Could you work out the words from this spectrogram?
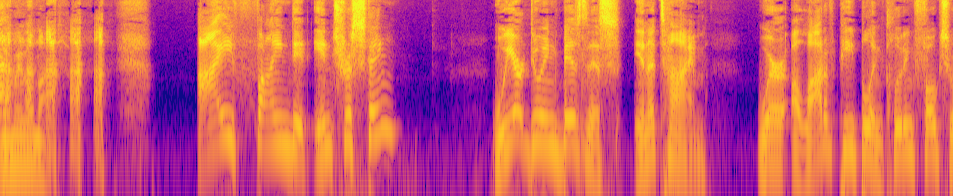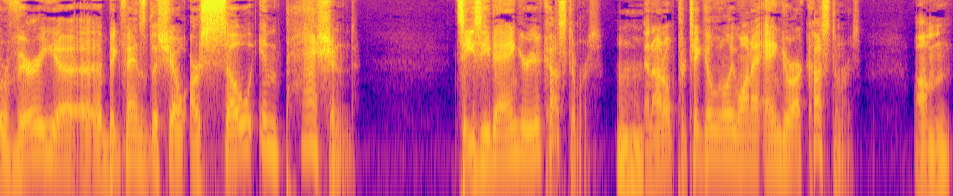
Then we will not. I find it interesting. We are doing business in a time where a lot of people, including folks who are very uh, uh big fans of the show, are so impassioned. It's easy to anger your customers. Mm-hmm. And I don't particularly want to anger our customers. Um,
